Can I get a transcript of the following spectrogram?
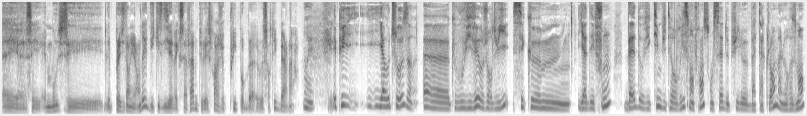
Et euh, c'est, le président irlandais dit qu'il se disait avec sa femme tous les soirs, je prie pour le sortir de Bernard. Ouais. Et- Et puis il y a autre chose euh, que vous vivez aujourd'hui, c'est que hum, il y a des fonds d'aide aux victimes du terrorisme en France. On le sait depuis le Bataclan, malheureusement.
